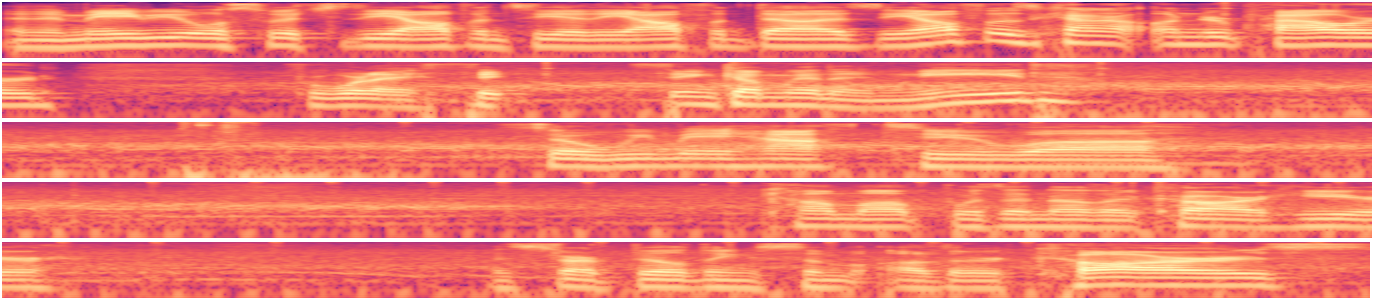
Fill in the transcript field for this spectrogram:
And then maybe we'll switch to the Alpha and see how the Alpha does. The Alpha is kind of underpowered for what I th think I'm going to need. So we may have to uh, come up with another car here and start building some other cars.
